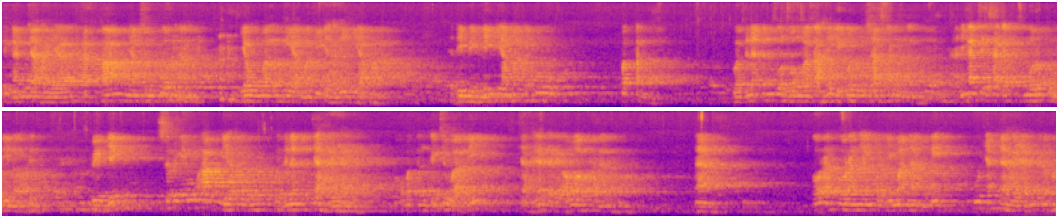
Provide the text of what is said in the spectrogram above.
dengan cahaya atam yang sempurna yaumal kiamat di hari kiamat. Jadi minggu kiamat itu petang. Buat nanti kurung matahari ikut usahakan nah, ini kan saya sakit muruk bendino Beijing seribu ambiar buatan cahaya. Umat kecuali cahaya dari Allah nah orang-orang yang beriman nanti punya cahaya. Itu apa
